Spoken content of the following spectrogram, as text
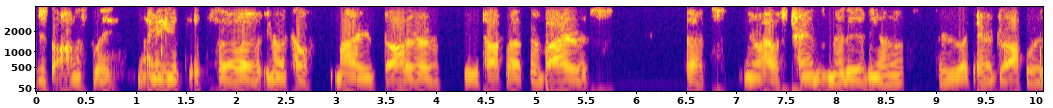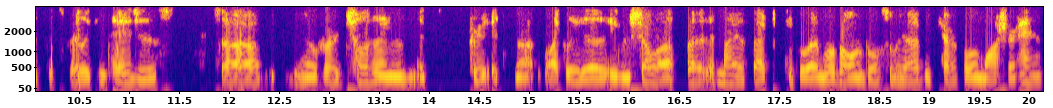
just honestly, I mean, it's, it's uh, you know, I tell my daughter we talk about the virus. That's you know how it's transmitted. You know, through like air droplets. It's really contagious. Uh, you know, for children, it's pretty. It's not likely to even show up, but it might affect people that are more vulnerable. So we got to be careful and wash our hands.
